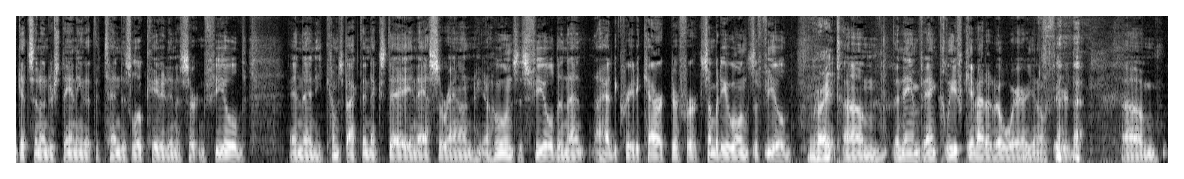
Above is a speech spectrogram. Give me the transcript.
gets an understanding that the tent is located in a certain field and then he comes back the next day and asks around, you know, who owns this field, and then I had to create a character for somebody who owns the field. Right. Um, the name Van Cleef came out of nowhere, you know. Figured, um,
